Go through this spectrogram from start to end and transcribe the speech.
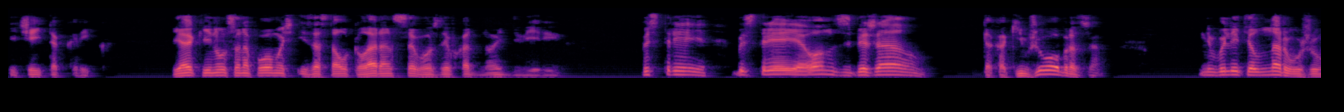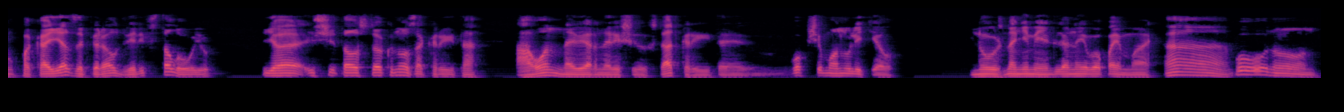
и чей-то крик. Я кинулся на помощь и застал Кларенса возле входной двери. «Быстрее, быстрее, он сбежал!» «Да каким же образом?» Вылетел наружу, пока я запирал дверь в столовую. Я считал, что окно закрыто, а он, наверное, решил, что открыто. В общем, он улетел. Нужно немедленно его поймать. А, вон он.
